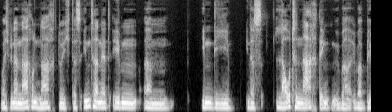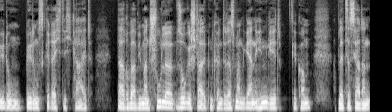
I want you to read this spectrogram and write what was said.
Aber ich bin dann nach und nach durch das Internet eben ähm, in die, in das laute Nachdenken über, über Bildung, Bildungsgerechtigkeit, darüber, wie man Schule so gestalten könnte, dass man gerne hingeht, gekommen. Habe letztes Jahr dann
